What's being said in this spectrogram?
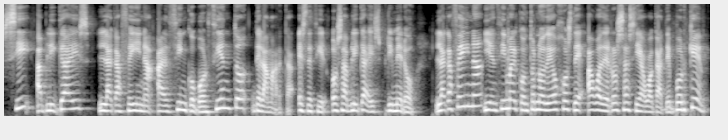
si aplicáis la cafeína al 5% de la marca. Es decir, os aplicáis primero la cafeína y encima el contorno de ojos de agua de rosas y aguacate. ¿Por qué?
